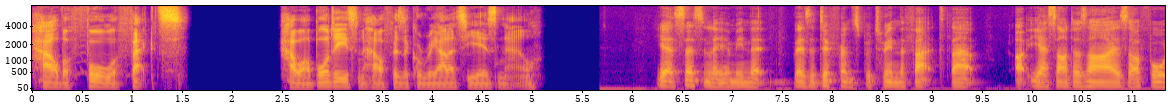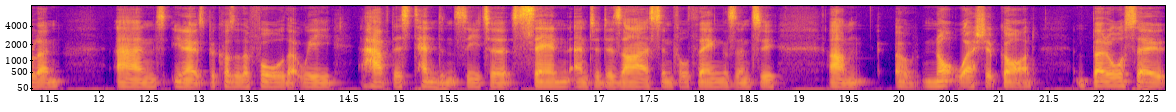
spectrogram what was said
how the fall affects how our bodies and how physical reality is now. Yeah, certainly. I mean, that there's a difference between the fact that uh, yes, our desires are fallen, and you know it's because of the fall that we have this tendency to sin and to desire sinful things and to um, oh, not worship God. But also,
